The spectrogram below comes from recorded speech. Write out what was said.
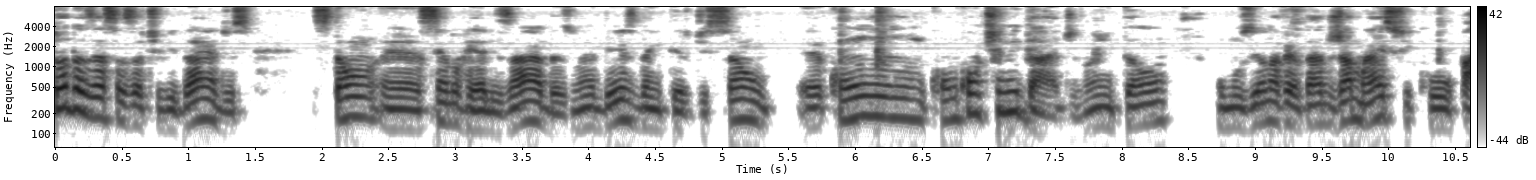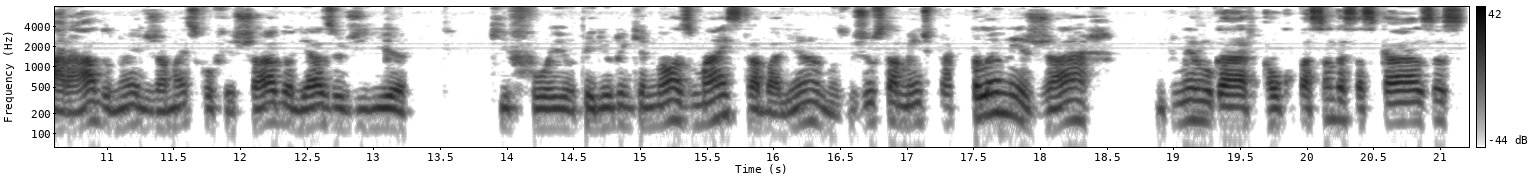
Todas essas atividades estão é, sendo realizadas né, desde a interdição é, com, com continuidade. Né? Então, o museu, na verdade, jamais ficou parado, né? ele jamais ficou fechado. Aliás, eu diria que foi o período em que nós mais trabalhamos, justamente para planejar, em primeiro lugar, a ocupação dessas casas,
